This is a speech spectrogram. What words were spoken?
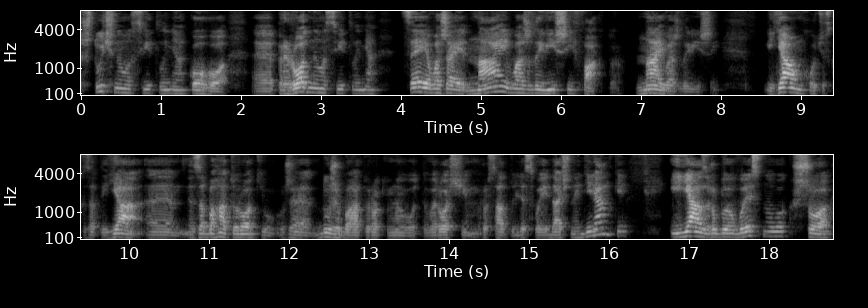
штучне освітлення, кого е, природне освітлення. Це я вважаю найважливіший фактор. Найважливіший. Я вам хочу сказати, я е, за багато років, вже дуже багато років ми от вирощуємо розсаду для своєї дачної ділянки, і я зробив висновок, що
